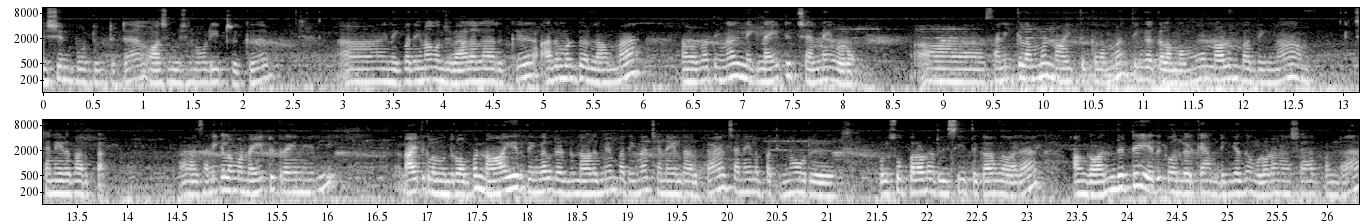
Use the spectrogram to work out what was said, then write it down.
மிஷின் போட்டு விட்டுட்டேன். வாஷிங் மிஷின் ஓடிட்டுருக்கு. இன்றைக்கி பார்த்தீங்கன்னா கொஞ்சம் வேலைலாம் இருக்குது அது மட்டும் இல்லாமல் நம்ம பார்த்திங்கன்னா இன்றைக்கி நைட்டு சென்னை வரும். சனிக்கிழமை ஞாயிற்றுக்கிழமை திங்கக்கிழமை. மூணு நாளும் பார்த்திங்கன்னா சென்னையில் தான் இருப்பேன். சனிக்கிழமை நைட்டு ட்ரெயின் ஏறி ஞாயிற்றுக்கிழமை வந்துடும் அப்போ ஞாயிறு திங்கள் ரெண்டு நாளுமே பார்த்திங்கன்னா சென்னையில் தான் இருப்பேன். சென்னையில் பார்த்திங்கன்னா ஒரு ஒரு சூப்பரான ஒரு விஷயத்துக்காக வரேன். அங்கே வந்துட்டு எதுக்கு வந்திருக்கேன் அப்படிங்கிறது உங்களோட நான் ஷேர் பண்ணுறேன்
